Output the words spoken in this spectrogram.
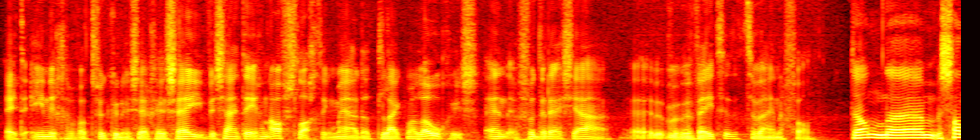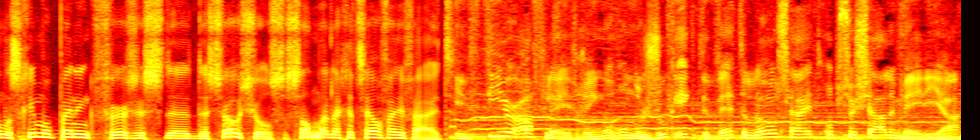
Het enige wat we kunnen zeggen is, hey, we zijn tegen afslachting. Maar ja, dat lijkt me logisch. En voor de rest, ja, eh, we, we weten er te weinig van. Dan ehm, Sander Schimmelpenning versus de, de socials. Sander, leg het zelf even uit. In vier afleveringen onderzoek ik de wetteloosheid op sociale media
